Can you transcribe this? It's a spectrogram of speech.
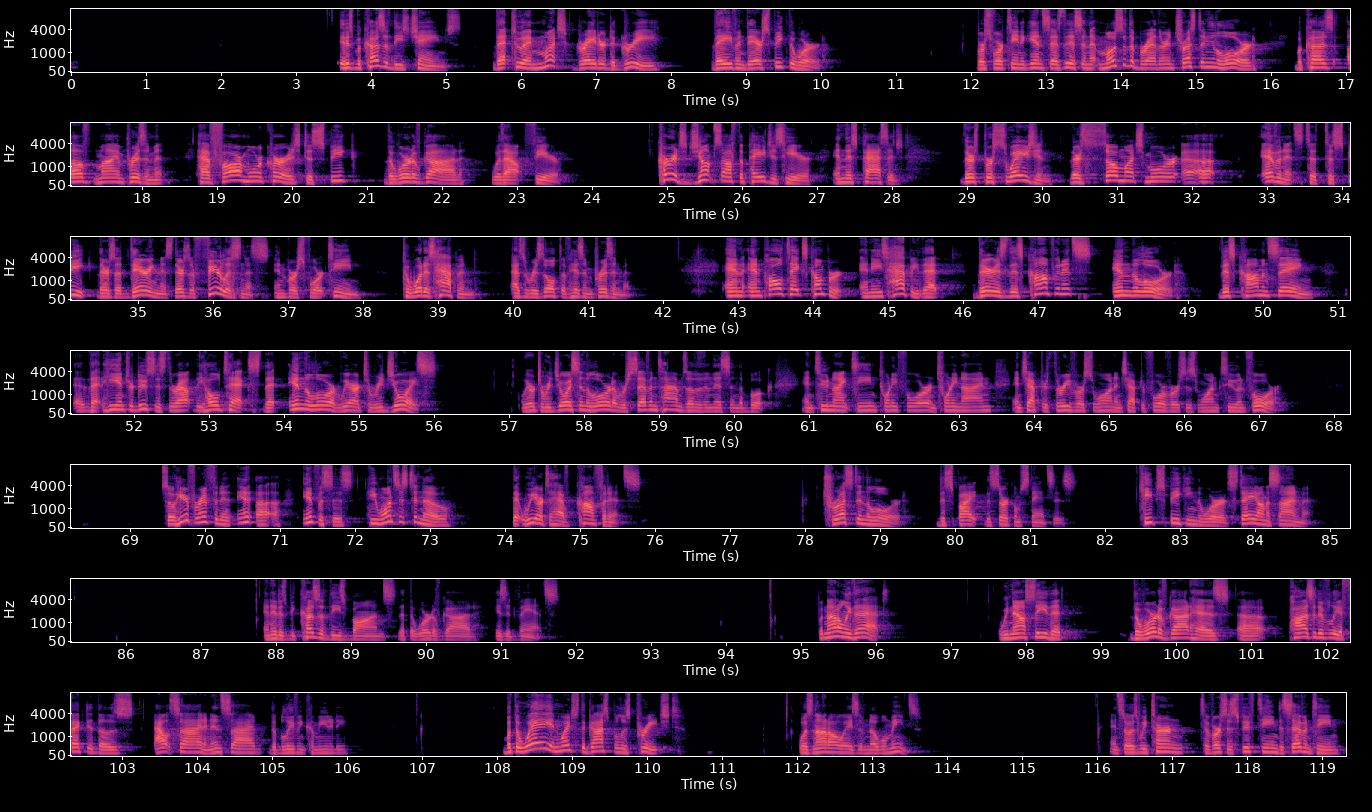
It is because of these chains that to a much greater degree they even dare speak the word. Verse 14 again says this, and that most of the brethren, trusting in the Lord because of my imprisonment, have far more courage to speak the word of God without fear. Courage jumps off the pages here in this passage. There's persuasion, there's so much more uh, uh, evidence to, to speak. There's a daringness, there's a fearlessness in verse 14 to what has happened as a result of his imprisonment. And, and Paul takes comfort and he's happy that there is this confidence in the Lord, this common saying uh, that he introduces throughout the whole text that in the Lord we are to rejoice. We are to rejoice in the Lord over seven times other than this in the book. In 219, 24, and 29, in chapter 3, verse 1, and chapter 4, verses 1, 2, and 4. So, here for infinite uh, uh, emphasis, he wants us to know that we are to have confidence, trust in the Lord despite the circumstances. Keep speaking the word, stay on assignment. And it is because of these bonds that the word of God is advanced. But not only that, we now see that the Word of God has uh, positively affected those outside and inside the believing community. But the way in which the gospel is preached was not always of noble means. And so, as we turn to verses 15 to 17,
